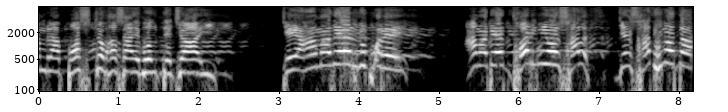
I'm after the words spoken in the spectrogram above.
আমরা স্পষ্ট ভাষায় বলতে চাই যে আমাদের উপরে আমাদের ধর্মীয় যে স্বাধীনতা,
